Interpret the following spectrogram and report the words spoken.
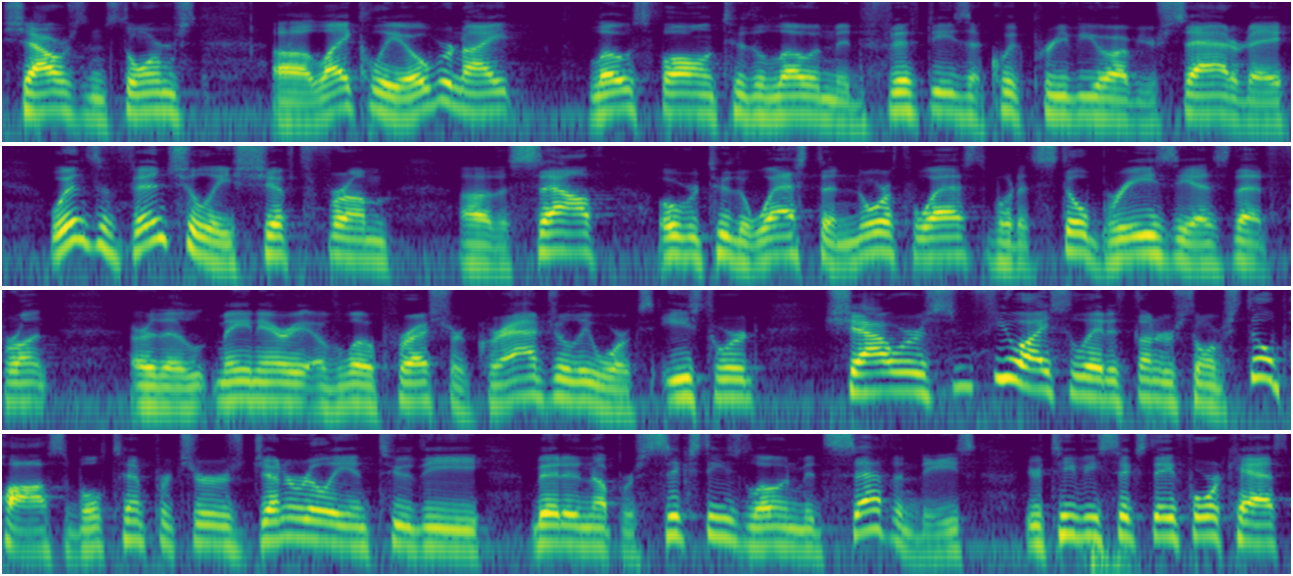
Showers and storms uh, likely overnight. Lows fall into the low and mid 50s. A quick preview of your Saturday. Winds eventually shift from uh, the south over to the west and northwest, but it's still breezy as that front or the main area of low pressure gradually works eastward. Showers, a few isolated thunderstorms still possible. Temperatures generally into the mid and upper 60s, low and mid 70s. Your TV six day forecast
